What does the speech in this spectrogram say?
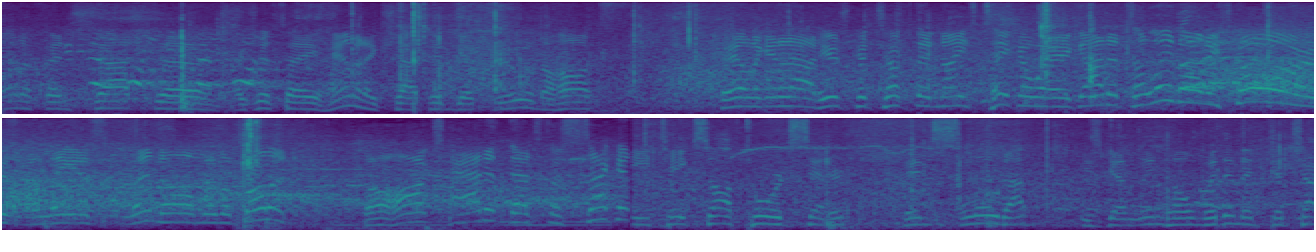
Hanifin shot, uh, I should say Hamonic shot didn't get through, and the Hawks failed to get it out. Here's Tkachuk, the nice takeaway. Got it to Lindholm. He scores. Elias Lindholm with a bullet. The Hawks had it. That's the second. He takes off towards center, then slowed up. He's got Lindholm with him, and Tkachuk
